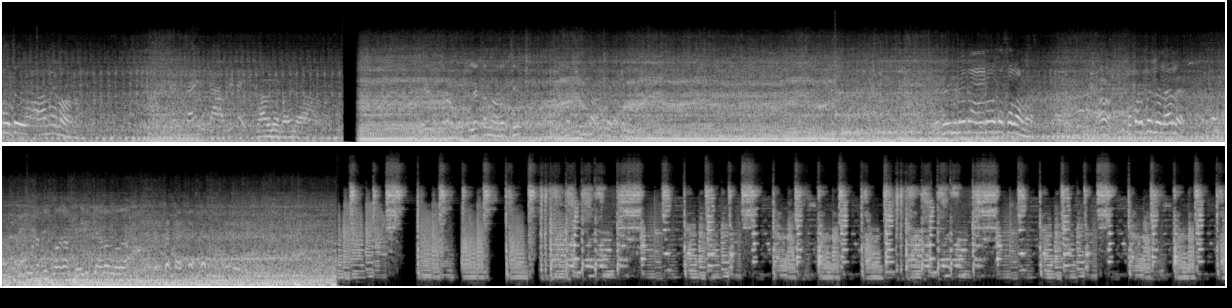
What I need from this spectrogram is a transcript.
ഭാഗത്ത് ആനയുള്ളതാണോ രാവിലെ ഉണ്ടാവില്ല റോട്ടിലൊക്കെ നിറച്ച് ആനക്കൊണ്ടാണ് കിടക്കുന്നത്. ഇവിടെയൊക്കെ ആന വന്ന സ്ഥലമാണോ ആ ഇപ്പൊ കുഴപ്പമില്ലല്ലോ അല്ലേ? കൂട്ടത്തിൽ പോകാം പേടിക്കാതെ പോകാം.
